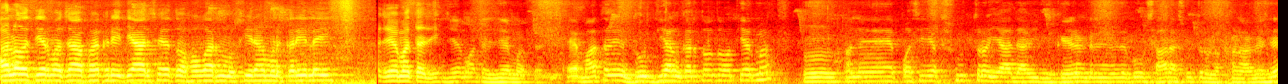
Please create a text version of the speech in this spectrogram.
હાલો અત્યારમાં ચા ભાખરી તૈયાર છે તો સવારનું શિરામણ કરી લઈ. જય માતાજી. જય માતાજી જય માતાજી. એ માતાજીનું ધૂપ ધ્યાન કરતો હતો અત્યારમાં. અને પછી એક સૂત્ર યાદ આવી ગયું કેલેન્ડરની અંદર બહુ સારા સૂત્રો લખાણ આવે છે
